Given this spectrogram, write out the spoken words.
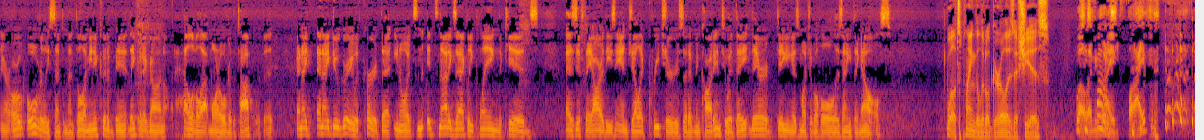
or overly sentimental. I mean, it could have been. They could have gone a hell of a lot more over the top with it. And I and I do agree with Kurt that you know it's it's not exactly playing the kids as if they are these angelic creatures that have been caught into it. They they're digging as much of a hole as anything else. well, it's playing the little girl as if she is. Well, she's I mean, what is she, five?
